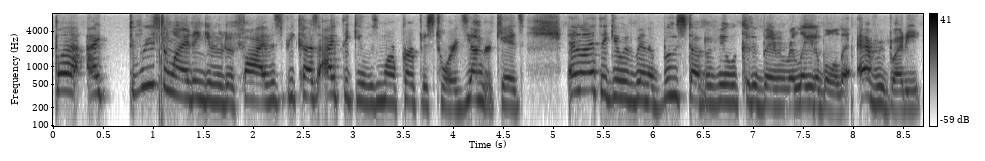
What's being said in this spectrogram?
But I the reason why I didn't give it a five is because I think it was more purpose towards younger kids, and I think it would have been a boost up if it could have been relatable to everybody.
